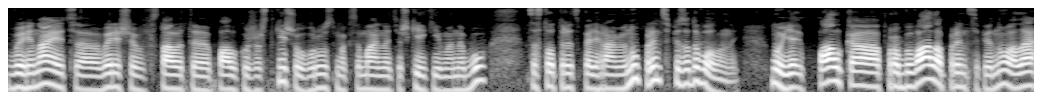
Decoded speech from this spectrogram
вигинаються. Вирішив ставити палку жорсткішу, груз максимально тяжкий, який в мене був. Це 135 грамів. Ну, в принципі, задоволений. Ну, палка пробивала, в принципі, ну але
